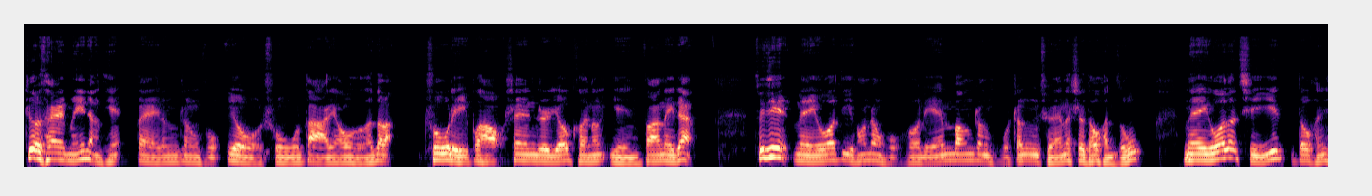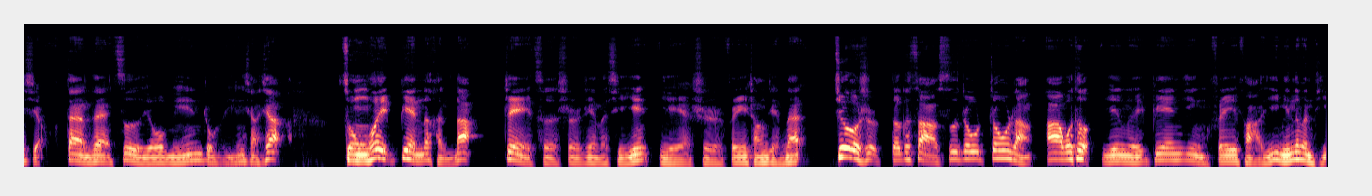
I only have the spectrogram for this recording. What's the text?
这才没两天，拜登政府又出大幺蛾子了，处理不好，甚至有可能引发内战。最近，美国地方政府和联邦政府争权的势头很足。美国的起因都很小，但在自由民主的影响下，总会变得很大。这次事件的起因也是非常简单，就是德克萨斯州州长阿伯特因为边境非法移民的问题，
